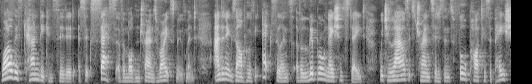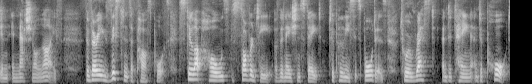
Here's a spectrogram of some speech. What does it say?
While this can be considered a success of a modern trans rights movement and an example of the excellence of a liberal nation state which allows its trans citizens full participation in national life, the very existence of passports still upholds the sovereignty of the nation state to police its borders, to arrest and detain and deport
